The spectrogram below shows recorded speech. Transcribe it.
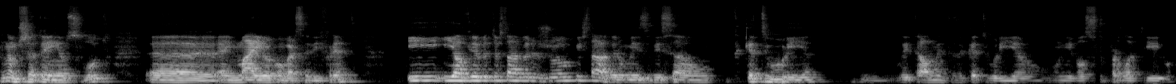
não me chateia em absoluto. Uh, em maio a conversa é diferente. E, e, obviamente eu estava a ver o jogo e estava a ver uma exibição de categoria, literalmente de categoria, um nível superlativo,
